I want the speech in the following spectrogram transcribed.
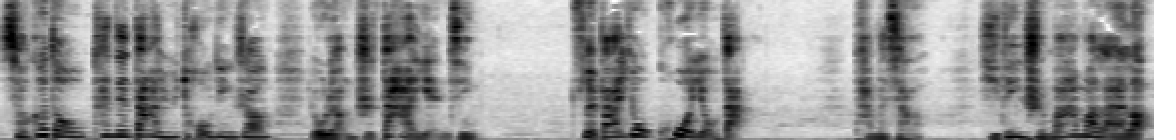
小蝌蚪看见大鱼头顶上有两只大眼睛，嘴巴又阔又大，他们想，一定是妈妈来了，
